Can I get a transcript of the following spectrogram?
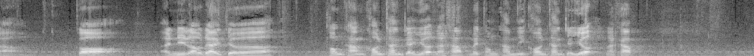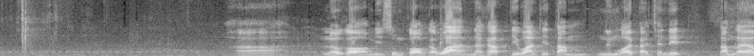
อ่าก็อันนี้เราได้เจอทองคำค่อนข้างจะเยอะนะครับ ไม่ทองคำนี่ค่อนข้างจะเยอะนะครับอ่า แล้วก็มีซุ้มกอกับว่านนะครับ ที่ว่านที่ตำ108 ชนิดตำแล้ว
